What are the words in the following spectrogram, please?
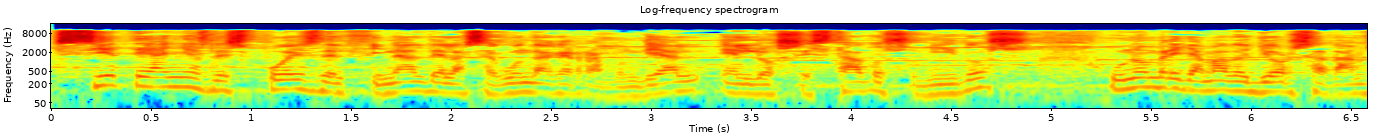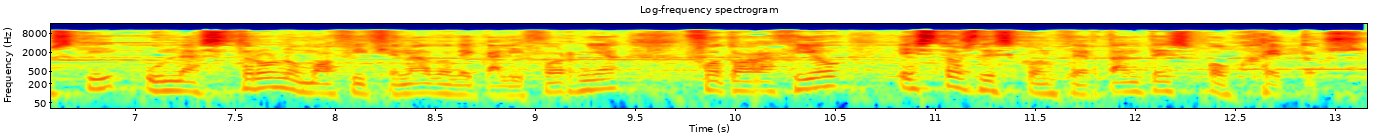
Siete años después del final de la Segunda Guerra Mundial, en los Estados Unidos, un hombre llamado George Adamski, un astrónomo aficionado de California, fotografió estos desconcertantes objetos.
